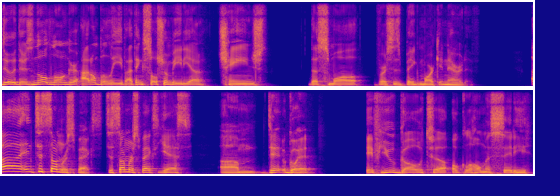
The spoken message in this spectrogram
Dude, there's no longer, I don't believe, I think social media changed the small versus big market narrative. Uh, to some respects, to some respects, yes. Um, di- go ahead. If you go to Oklahoma City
